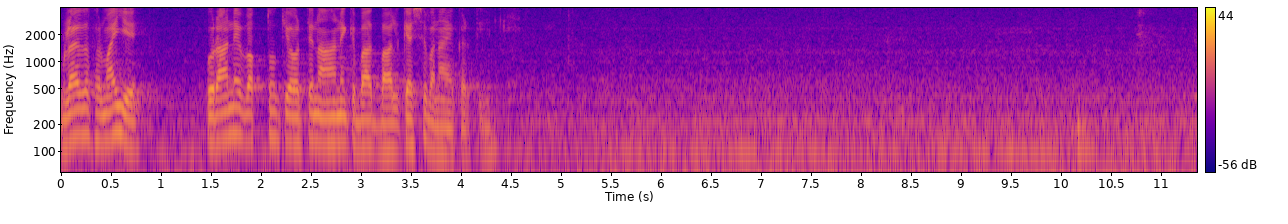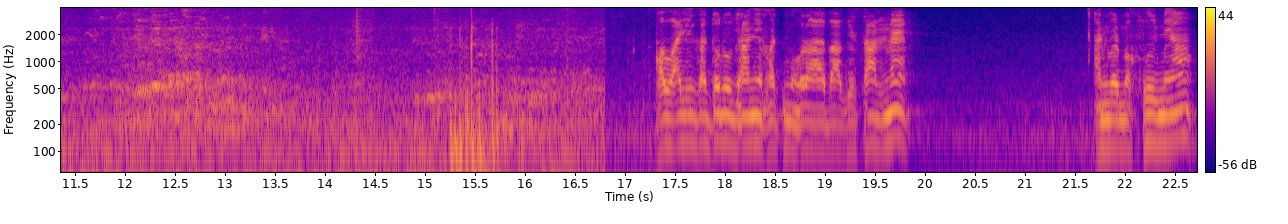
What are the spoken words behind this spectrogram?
मुलाजा फरमाइए पुराने वक्तों की औरतें नहाने के बाद बाल कैसे बनाया करती हैं? कवाली का तो रुझान ही खत्म हो रहा है पाकिस्तान में। अनवर मकसूद में यहाँ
